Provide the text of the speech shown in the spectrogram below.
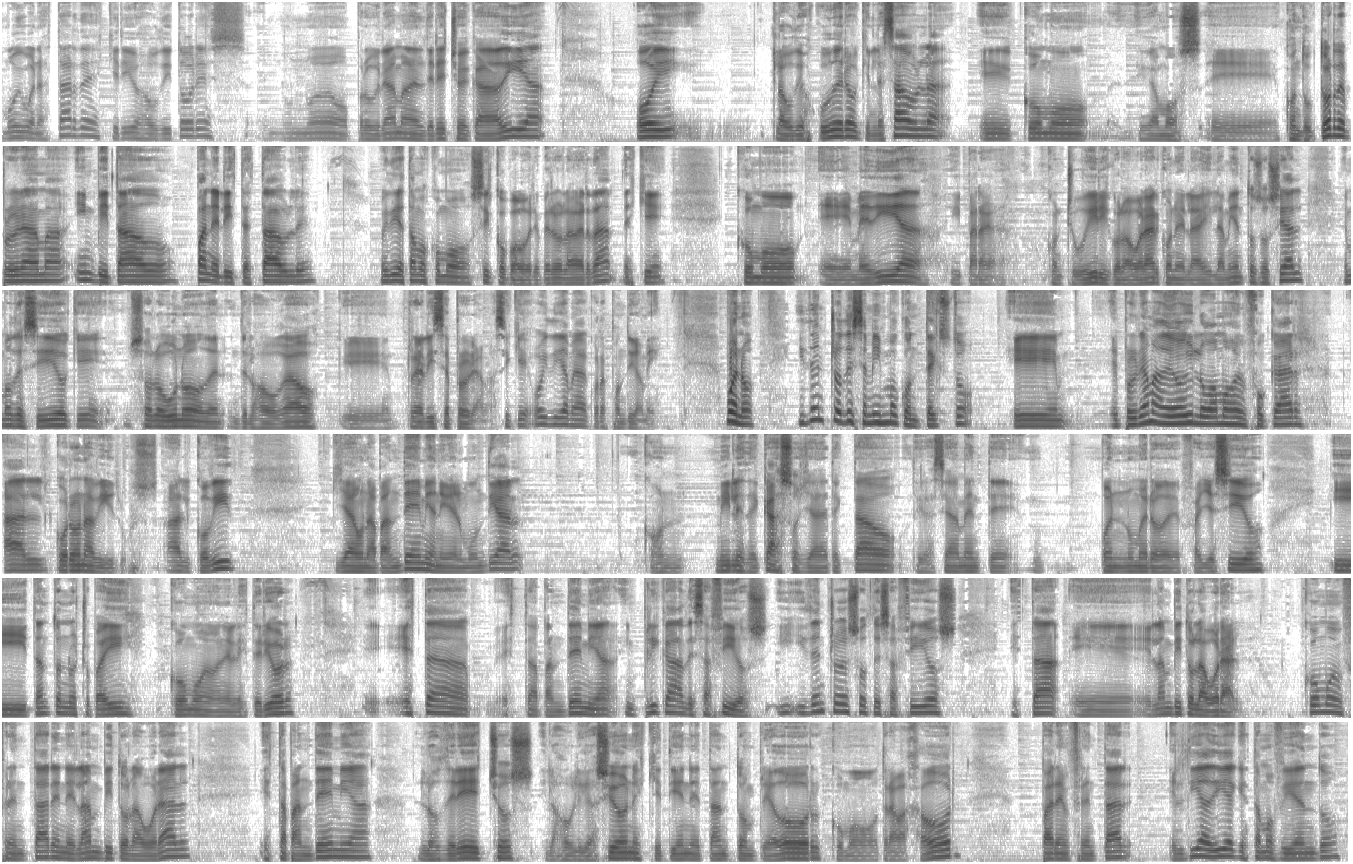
Muy buenas tardes, queridos auditores, en un nuevo programa del Derecho de Cada Día. Hoy, Claudio Escudero, quien les habla, eh, como, digamos, eh, conductor del programa, invitado, panelista estable. Hoy día estamos como circo pobre, pero la verdad es que como eh, medida y para contribuir y colaborar con el aislamiento social, hemos decidido que solo uno de, los abogados eh, realice el programa. Así que hoy día me ha correspondido a mí. Bueno, y dentro de ese mismo contexto, eh, el programa de hoy lo vamos a enfocar al coronavirus, al COVID, ya una pandemia a nivel mundial, con miles de casos ya detectados, desgraciadamente buen número de fallecidos, y tanto en nuestro país como en el exterior, eh, esta, esta pandemia implica desafíos y, dentro de esos desafíos está eh, el ámbito laboral. Cómo enfrentar en el ámbito laboral esta pandemia, los derechos y las obligaciones que tiene tanto empleador como trabajador para enfrentar el día a día que estamos viviendo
